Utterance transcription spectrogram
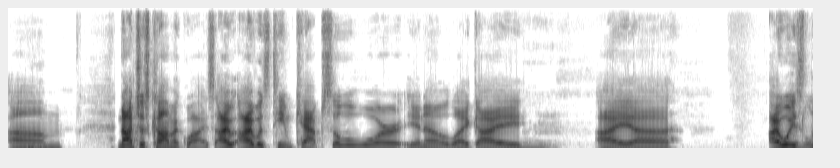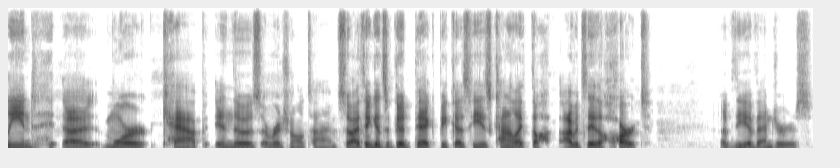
Um, not just comic wise. I, I was Team Cap Civil War. You know, like I, Mm. I, uh, I always leaned uh, more Cap in those original times. So I think it's a good pick because he's kind of like the, I would say, the heart of the Avengers.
